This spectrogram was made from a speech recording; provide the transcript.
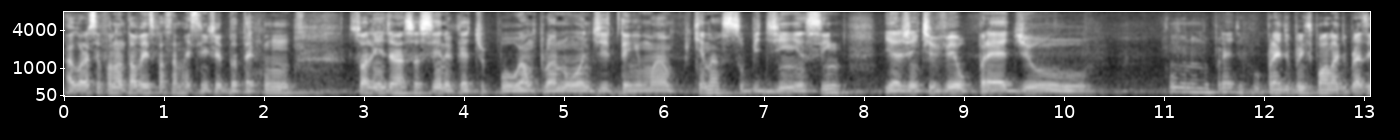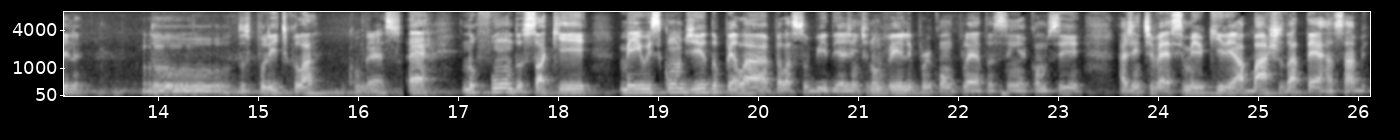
Agora você falando, talvez faça mais sentido até com sua linha de raciocínio, que é tipo, é um plano onde tem uma pequena subidinha assim, e a gente vê o prédio. Como é o nome do prédio? O prédio principal lá de Brasília? Do, dos políticos lá. Congresso? É, no fundo, só que meio escondido pela, pela subida. E a gente não vê ele por completo, assim. É como se a gente tivesse meio que abaixo da terra, sabe?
